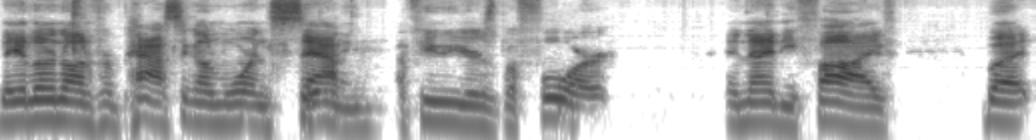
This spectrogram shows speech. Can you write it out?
They learned on from passing on Warren Sapp a few years before in '95, but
